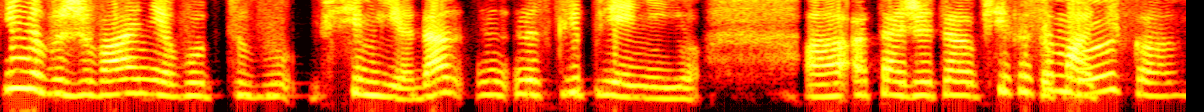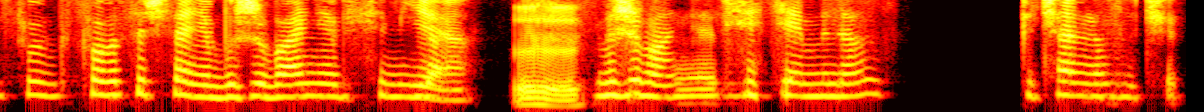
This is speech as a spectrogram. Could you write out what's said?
и на выживание вот в, в семье, да, на скрепление ее. опять же, это психосоматика, Такое словосочетание выживание в семье. Мгм. выживание в системе, да. Печально звучит.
